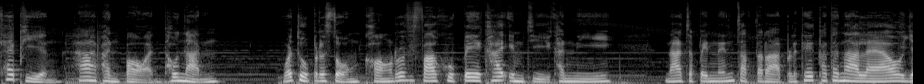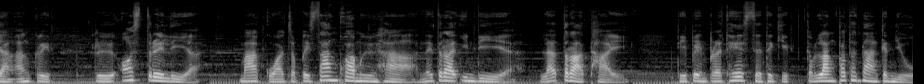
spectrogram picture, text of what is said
แค่เพียง 5,000 ปอนด์เท่านั้น วัตถุประสงค์ของรถไฟฟ้าคูเป้ค่าย MG คันนี้ น่าจะเป็นเน้นจับตลาดประเทศพัฒนาแล้วอย่างอังกฤษ หรือออสเตรเลีย มากกว่าจะไปสร้างความมือหาในตลาดอินเดียและตลาดไทย ที่เป็นประเทศเศรษฐกิจกำลังพัฒนากันอยู่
